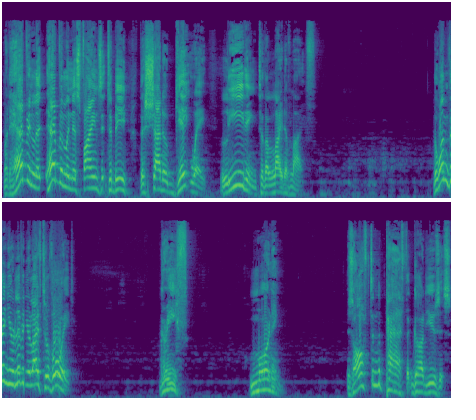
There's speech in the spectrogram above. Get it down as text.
But heavenly, heavenliness finds it to be the shadowed gateway leading to the light of life. The one thing you're living your life to avoid grief, mourning is often the path that God uses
